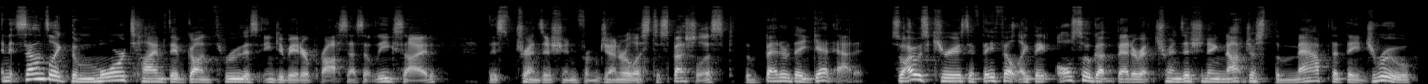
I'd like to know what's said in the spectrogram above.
And it sounds like the more times they've gone through this incubator process at LeagueSide, this transition from generalist to specialist, the better they get at it. So I was curious if they felt like they also got better at transitioning not just the map that they drew,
